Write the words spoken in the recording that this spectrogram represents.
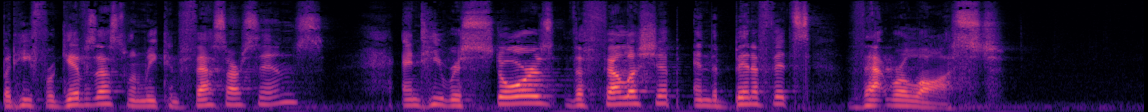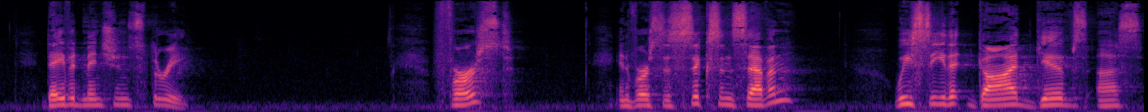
but He forgives us when we confess our sins, and He restores the fellowship and the benefits that were lost. David mentions three. First, in verses 6 and 7, we see that God gives us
